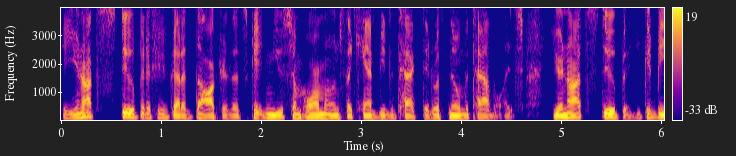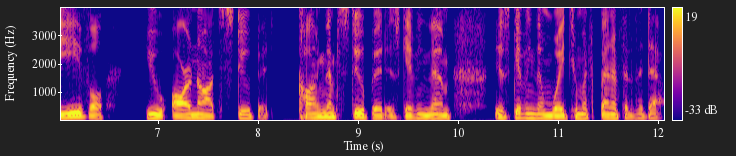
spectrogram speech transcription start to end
You're not stupid if you've got a doctor that's getting you some hormones that can't be detected with no metabolites. You're not stupid. You could be evil. You are not stupid. Calling them stupid is giving them is giving them way too much benefit of the doubt.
